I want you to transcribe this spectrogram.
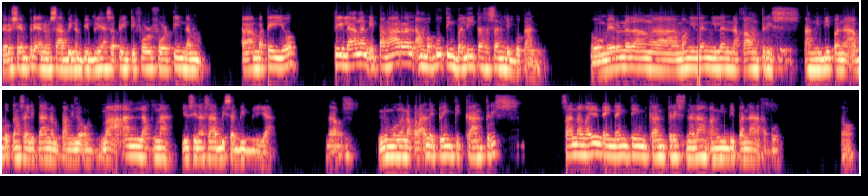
Pero syempre, anong sabi ng Biblia sa 24.14 ng uh, Mateo? Kailangan ipangaral ang mabuting balita sa sanlibutan. O meron na lang ah, mangilan-ngilan na countries ang hindi pa naabot ng salita ng Panginoon. Ma-unlock na yung sinasabi sa Biblia. No? Nung mga nakaraan ay 20 countries. Sana ngayon ay 19 countries na lang ang hindi pa naabot. No?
